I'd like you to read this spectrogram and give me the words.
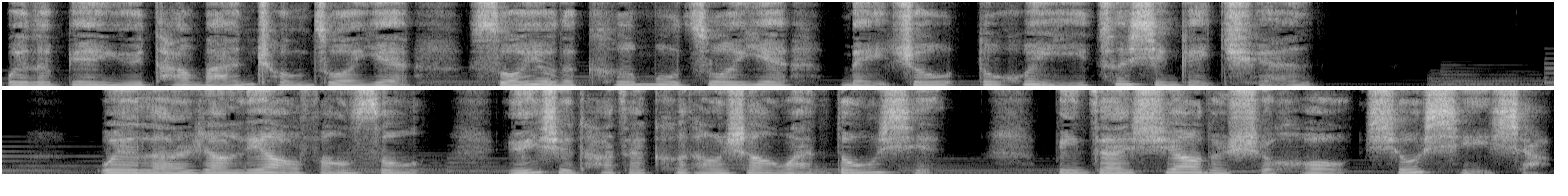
为了便于他完成作业，所有的科目作业每周都会一次性给全。为了让利奥放松，允许他在课堂上玩东西，并在需要的时候休息一下。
